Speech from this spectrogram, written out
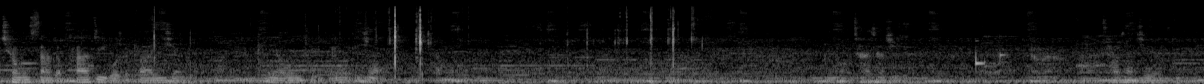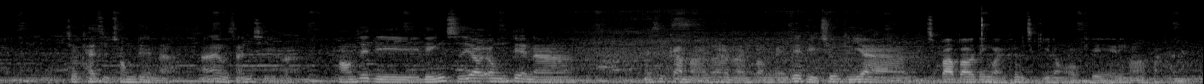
充三十趴至五十趴以上没有问题。等我一下，插下去，有没有？插上去了，就开始充电了。还有神奇吧？好，这里临时要用电啊，还是干嘛都还蛮方便。这里手机啊，一包包顶完放一支拢 OK，你看。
